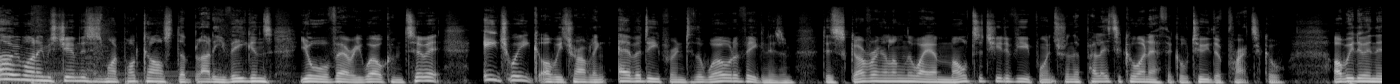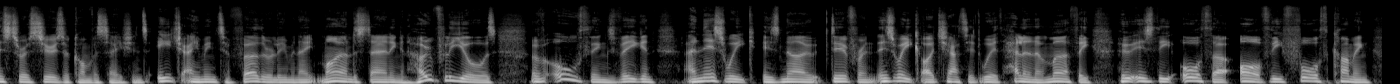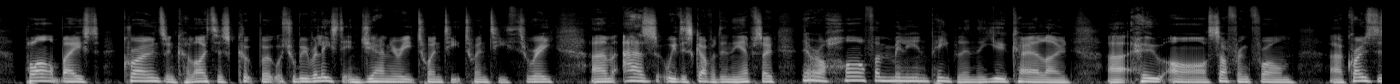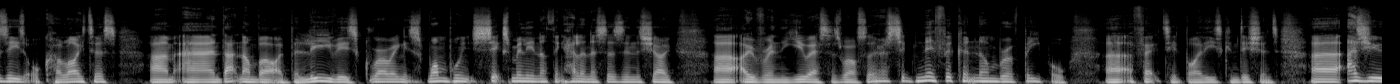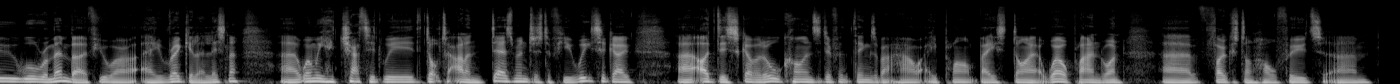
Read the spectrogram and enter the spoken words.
Hello, my name is Jim. This is my podcast, The Bloody Vegans. You're very welcome to it. Each week, I'll be traveling ever deeper into the world of veganism, discovering along the way a multitude of viewpoints from the political and ethical to the practical. I'll be doing this through a series of conversations, each aiming to further illuminate my understanding and hopefully yours of all things vegan. And this week is no different. This week, I chatted with Helena Murphy, who is the author of the forthcoming plant based Crohn's and colitis cookbook, which will be released in January 2023. Um, as we discovered in the episode, there are half a million people in the UK alone uh, who are suffering from uh, Crohn's disease or colitis. Um, and that number, I believe, is growing. It's 1.6 million, I think Helena says in the show, uh, over in the US as well. So there are a significant number of people uh, affected by these conditions. Uh, as you will remember, if you are a regular listener, uh, when we had chatted with Dr. Alan Desmond just a few weeks ago, uh, I discovered all kinds of different things about how a plant based diet, a well planned one, focused on whole foods, um,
